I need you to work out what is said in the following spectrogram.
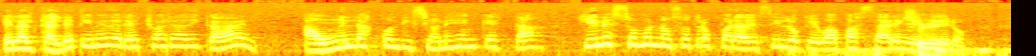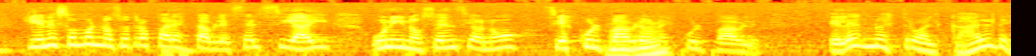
el alcalde tiene derecho a radicar, aún en las condiciones en que está. ¿Quiénes somos nosotros para decir lo que va a pasar en enero? ¿Quiénes somos nosotros para establecer si hay una inocencia o no, si es culpable o no es culpable? Él es nuestro alcalde,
